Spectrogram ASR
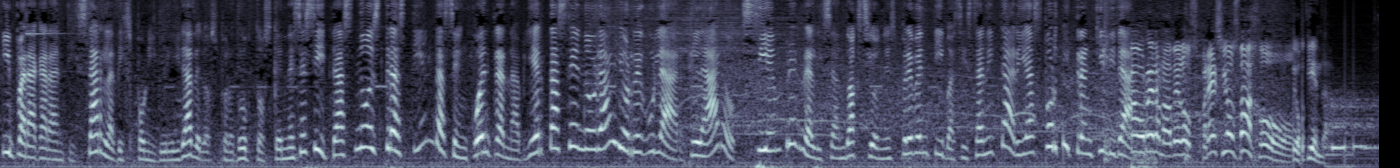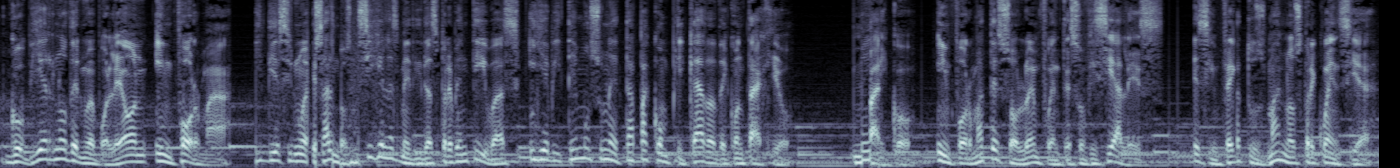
y para garantizar la disponibilidad de los productos que necesitas, nuestras tiendas se encuentran abiertas en horario regular. Claro, siempre realizando acciones preventivas y sanitarias por tu tranquilidad. Horrera de los precios bajos. Tienda. Gobierno de Nuevo León informa. 19 saldos. Siguen las medidas preventivas y evitemos una etapa complicada de contagio. Médico, infórmate solo en fuentes oficiales. Desinfecta tus manos frecuencia.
